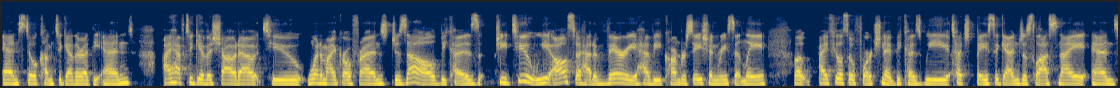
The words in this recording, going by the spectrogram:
and still come together at the end. I have to give a shout out to one of my girlfriends, Giselle, because she too, we also had a very heavy conversation recently. But I feel so fortunate because we touched base again just last night. And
